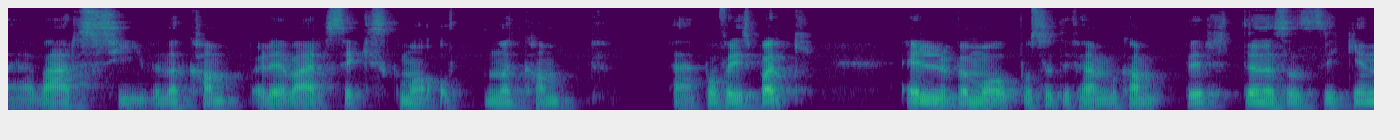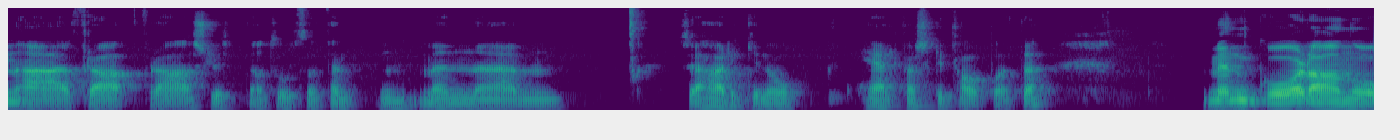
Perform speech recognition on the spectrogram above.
eh, hver syvende kamp, eller hver 6,8. kamp eh, på frispark. 11 mål på 75 kamper. Denne statistikken er fra, fra slutten av 2015, men, eh, så jeg har ikke noe helt ferske tall på dette. Men går da nå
